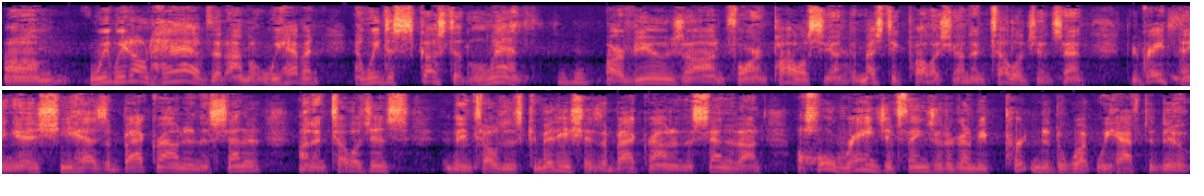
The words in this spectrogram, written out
Um, we, we don't have that. I'm a, we haven't, and we discussed at length mm-hmm. our views on foreign policy, on domestic policy, on intelligence. And the great thing is, she has a background in the Senate on intelligence, the Intelligence Committee. She has a background in the Senate on a whole range of things that are going to be pertinent to what we have to do.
